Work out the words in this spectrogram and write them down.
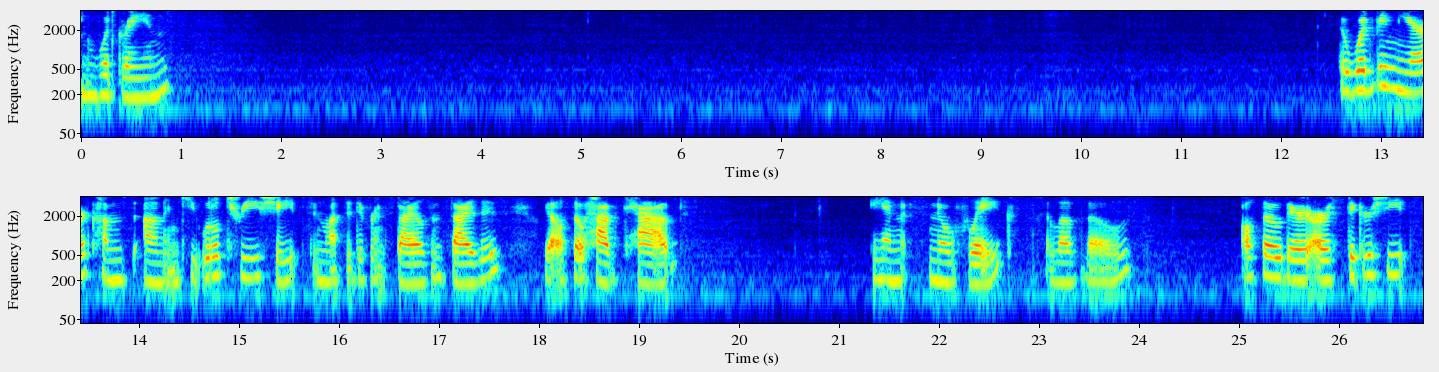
and wood grains. The wood veneer comes um, in cute little tree shapes in lots of different styles and sizes. We also have tabs and snowflakes. I love those. Also, there are sticker sheets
